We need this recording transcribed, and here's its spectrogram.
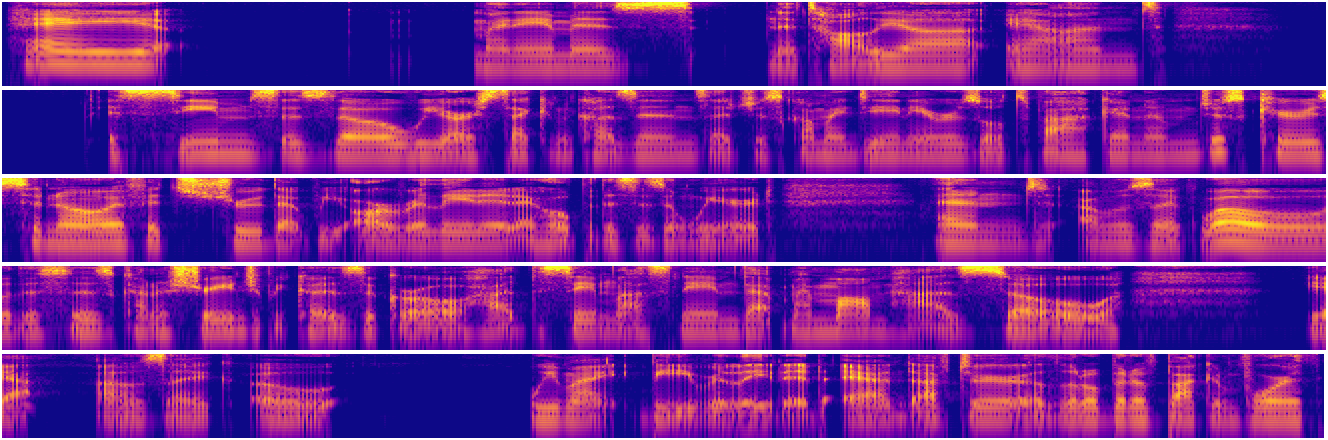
"Hey, my name is Natalia, and it seems as though we are second cousins. I just got my DNA results back, and I'm just curious to know if it's true that we are related. I hope this isn't weird." And I was like, whoa, this is kind of strange because the girl had the same last name that my mom has. So, yeah, I was like, oh, we might be related. And after a little bit of back and forth,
